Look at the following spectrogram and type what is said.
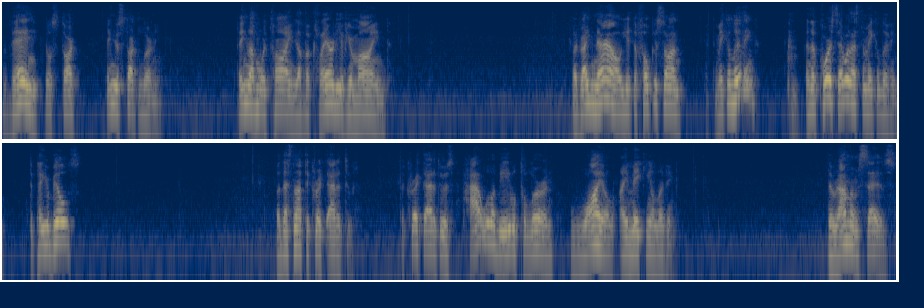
then you'll start, then you'll start learning. Then you'll have more time, you'll have a clarity of your mind. But right now, you have to focus on you have to make a living, and of course, everyone has to make a living to pay your bills. But that's not the correct attitude. The correct attitude is how will I be able to learn while I'm making a living? The Rambam says,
